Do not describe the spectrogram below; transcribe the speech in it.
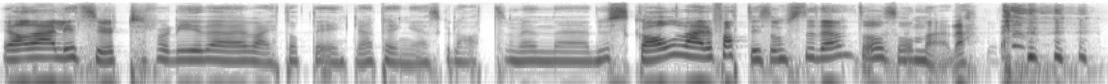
Ja, det er litt surt, fordi jeg veit at det egentlig er penger jeg skulle hatt. Men uh, du skal være fattig som student, og sånn er det.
